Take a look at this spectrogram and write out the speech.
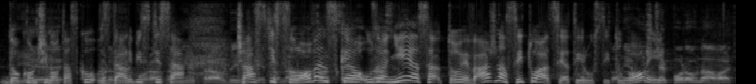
dokončím otázku, vzdali by ste sa pravdy. časti slovenského územia. Nie, ja sa, to je vážna situácia, tí Rusi To tu boli. nemôžete porovnávať.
